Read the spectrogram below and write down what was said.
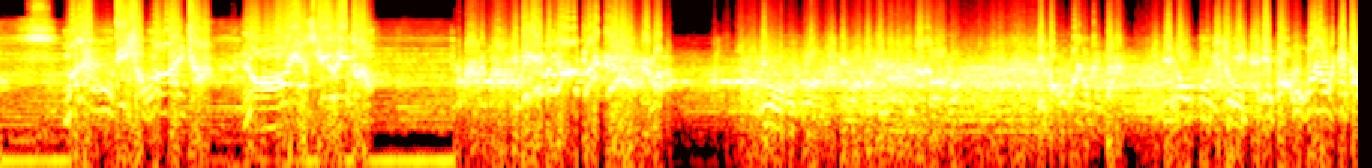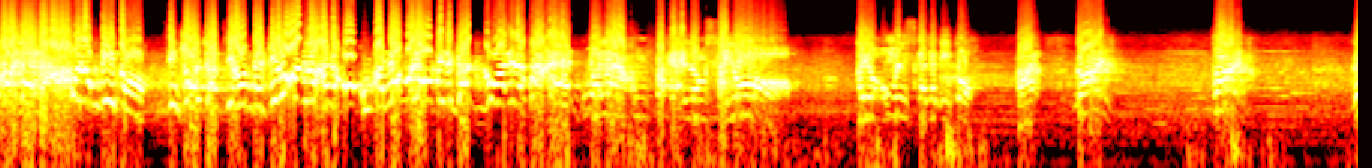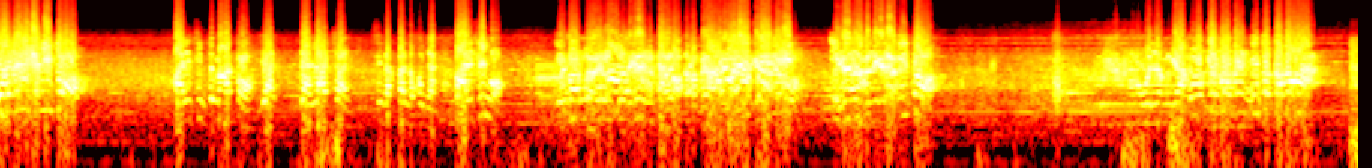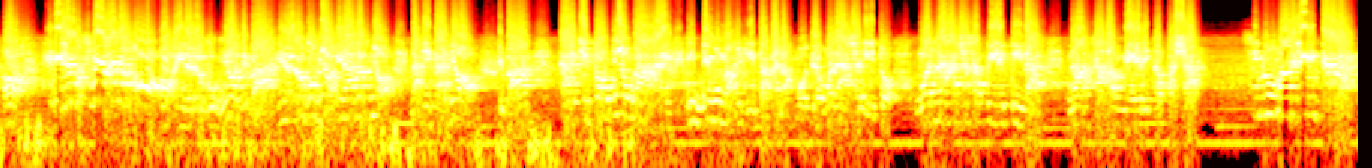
Ang iyong bahay, hindi mo makikita anak mo dahil wala siya dito. Wala siya sa Pilipinas, nasa Amerika pa siya. Sinungaling ka!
